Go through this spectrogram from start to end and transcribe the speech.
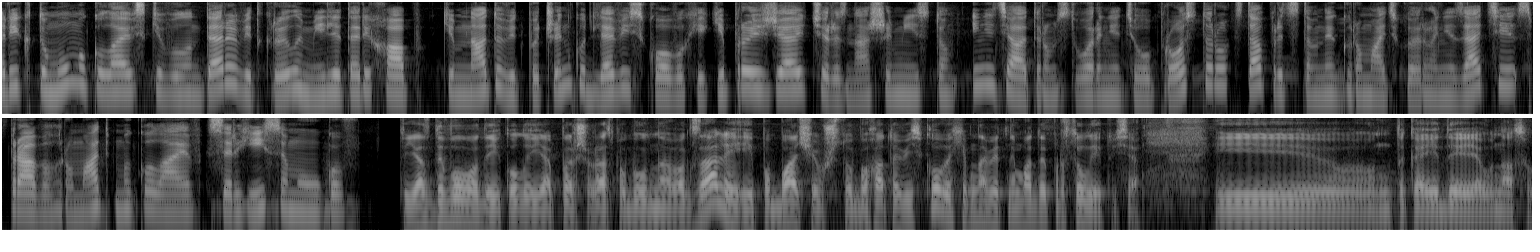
Рік тому миколаївські волонтери відкрили Military Hub – кімнату відпочинку для військових, які проїжджають через наше місто. Ініціатором створення цього простору став представник громадської організації Справа громад Миколаїв Сергій Самоуков. Я здивований, коли я перший раз побув на вокзалі і побачив, що багато військових їм навіть нема де проселитися. І така ідея у нас е,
